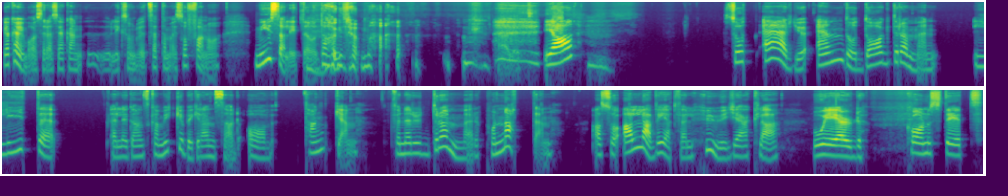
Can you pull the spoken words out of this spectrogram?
Jag kan ju vara sådär så jag kan eh, liksom, du vet, sätta mig i soffan och mysa lite och dagdrömma. Ja, Mm. så är ju ändå dagdrömmen lite eller ganska mycket begränsad av tanken. För när du drömmer på natten, alltså alla vet väl hur jäkla weird, konstigt,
